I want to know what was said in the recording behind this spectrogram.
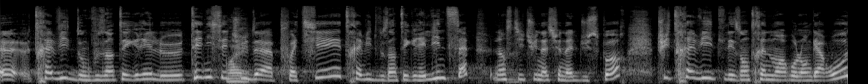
Euh, très vite, donc vous intégrez le tennis études Ouais. à Poitiers. Très vite, vous intégrez l'INSEP, l'Institut national du sport. Puis très vite, les entraînements à Roland Garros,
